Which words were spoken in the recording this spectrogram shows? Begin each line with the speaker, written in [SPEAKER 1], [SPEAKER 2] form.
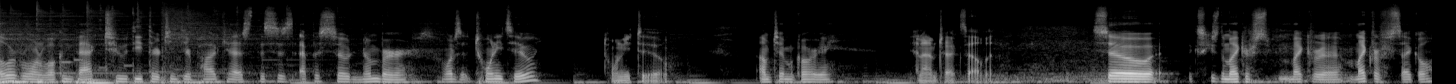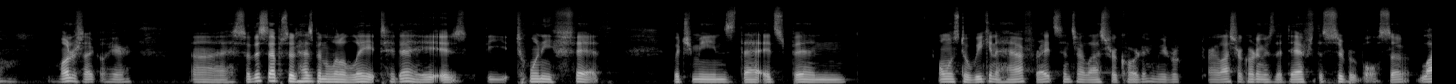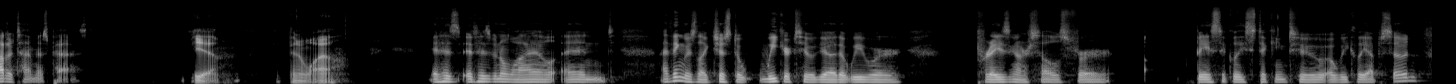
[SPEAKER 1] Hello, everyone. Welcome back to the 13th Year Podcast. This is episode number, what is it, 22?
[SPEAKER 2] 22.
[SPEAKER 1] I'm Tim McCory.
[SPEAKER 2] And I'm Jack Salvin.
[SPEAKER 1] So, excuse the micro, micro, microcycle, motorcycle here. Uh, so, this episode has been a little late. Today is the 25th, which means that it's been almost a week and a half, right, since our last recording. We re- our last recording was the day after the Super Bowl, so a lot of time has passed.
[SPEAKER 2] Yeah, it's been a while.
[SPEAKER 1] It has it has been a while, and I think it was like just a week or two ago that we were praising ourselves for basically sticking to a weekly episode.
